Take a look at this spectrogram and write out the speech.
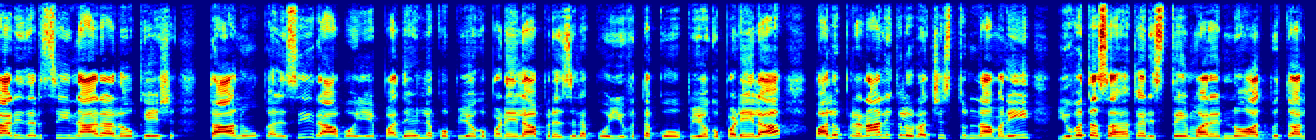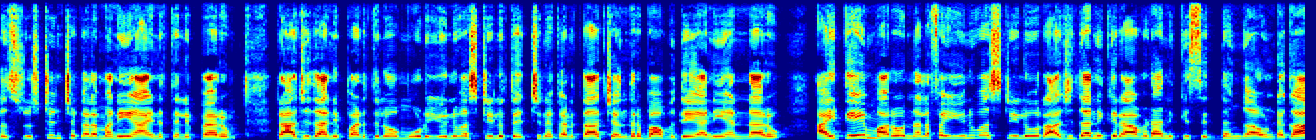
కార్యదర్శి నారా లోకేష్ తాను కలిసి రాబోయే పదేళ్ళకు ఉపయోగపడేలా ప్రజలకు యువతకు ఉపయోగపడేలా పలు ప్రణాళికలు రచిస్తున్నామని యువత సహకరిస్తే మరెన్నో అద్భుతాలు సృష్టించగలమని ఆయన తెలిపారు. రాజధాని పరిధిలో మూడు యూనివర్సిటీలు తెచ్చిన ఘనత చంద్రబాబుదే అని అన్నారు. అయితే మరో నలభై యూనివర్సిటీలు రాజధానికి రావడానికి సిద్ధంగా ఉండగా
